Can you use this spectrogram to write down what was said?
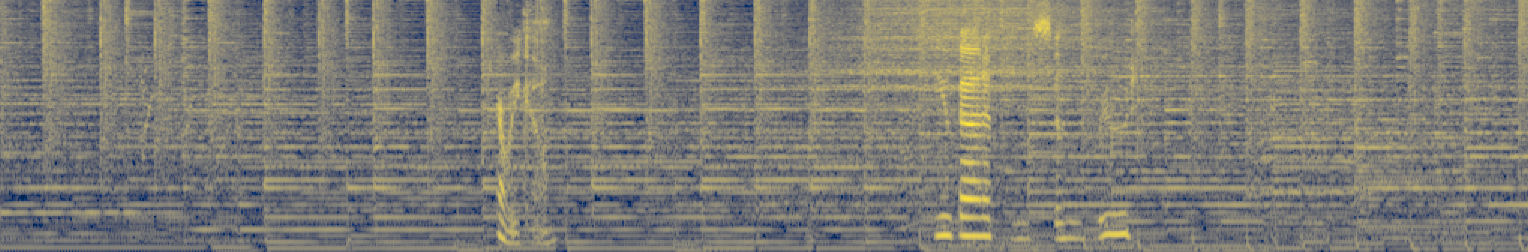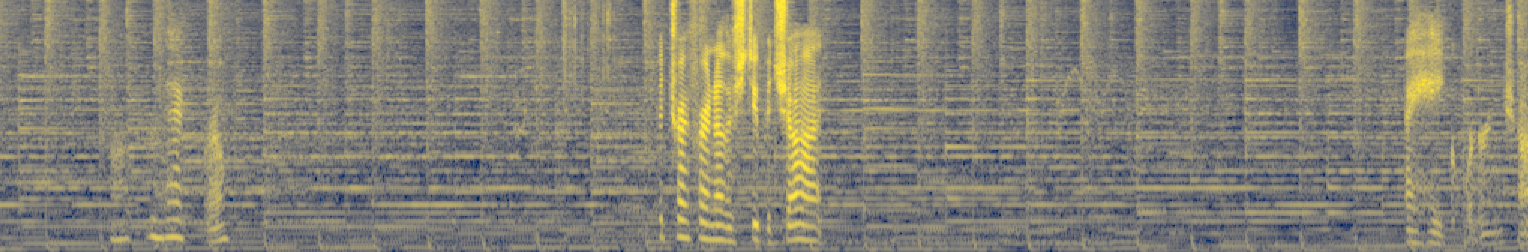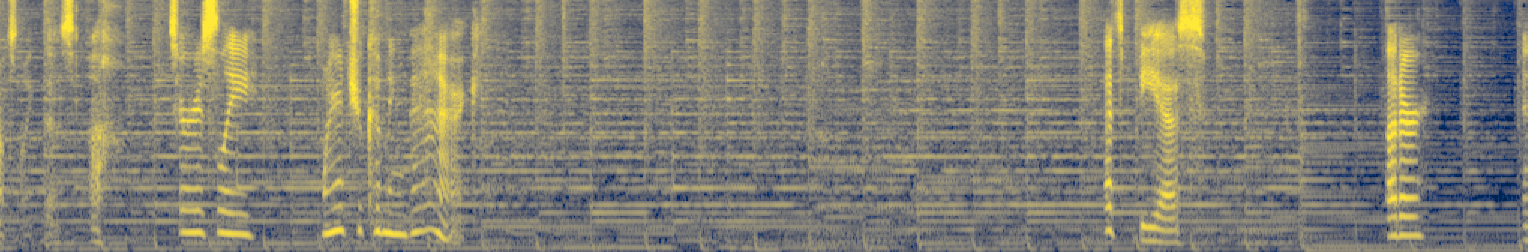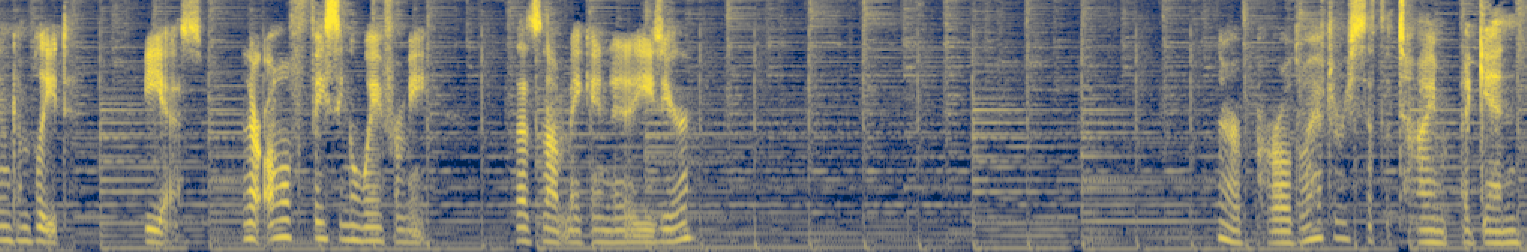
There we go. You gotta be so rude. Oh, come back, bro. Could try for another stupid shot. Seriously? Why aren't you coming back? That's BS. Utter and complete BS. And they're all facing away from me. That's not making it easier. There pearl. Do I have to reset the time again?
